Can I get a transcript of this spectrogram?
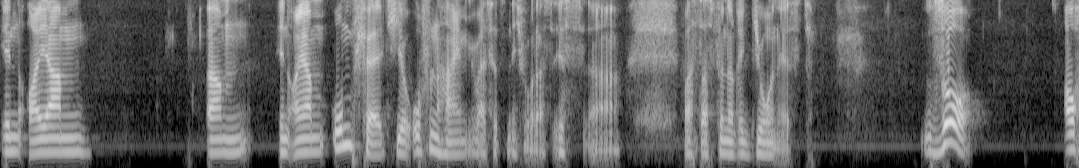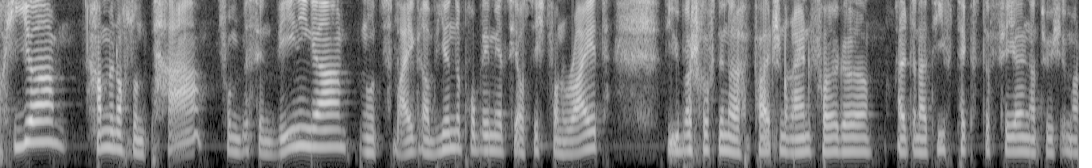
in eurem ähm, in eurem Umfeld hier Offenheim, ich weiß jetzt nicht, wo das ist, äh, was das für eine Region ist. So, auch hier haben wir noch so ein paar, schon ein bisschen weniger, nur zwei gravierende Probleme jetzt hier aus Sicht von Wright. Die Überschriften in der falschen Reihenfolge, Alternativtexte fehlen, natürlich immer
